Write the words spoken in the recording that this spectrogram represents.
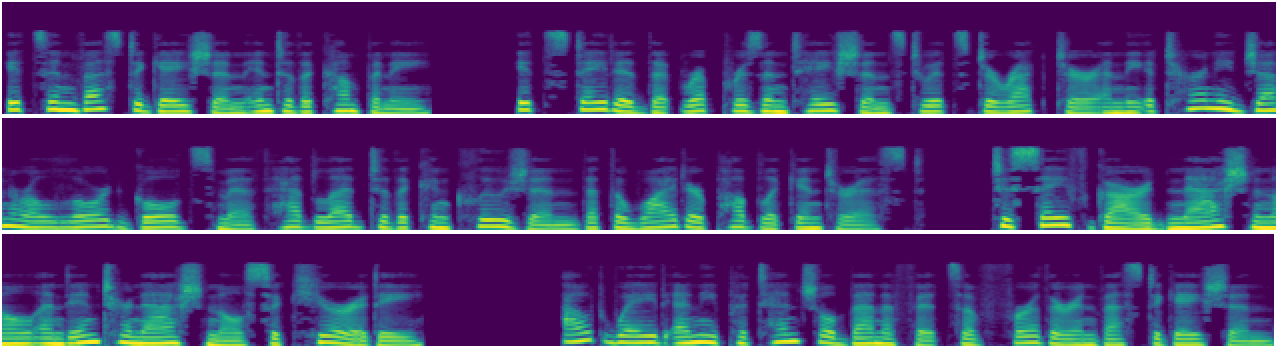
its investigation into the company. It stated that representations to its director and the Attorney General Lord Goldsmith had led to the conclusion that the wider public interest, to safeguard national and international security, outweighed any potential benefits of further investigation.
